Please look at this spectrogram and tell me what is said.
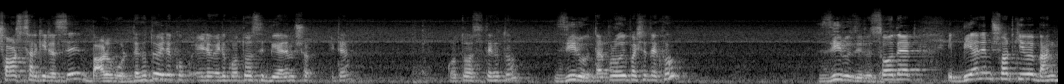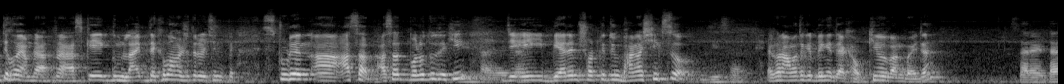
শর্ট সার্কিট আছে বারো বোর্ড দেখো তো এটা এটা কত আছে? বিআরএম এটা? কত আছে দেখো তো? জিরো তারপর ওই পাশে দেখো? জিরো জিরো সো দ্যাট এই বিআরএম শর্ট কীভাবে ভাঙতে হয় আমরা আপনার আজকে একদম লাইভ দেখাবো। আমার সাথে রয়েছেন স্টুডেন্ট আসাদ। আসাদ বলো তো দেখি যে এই বিআরএম শর্টকে তুমি ভাঙা শিখছো? এখন আমাদেরকে ভেঙে দেখাও। কীভাবে ভাঙবা এটা? স্যার এটা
